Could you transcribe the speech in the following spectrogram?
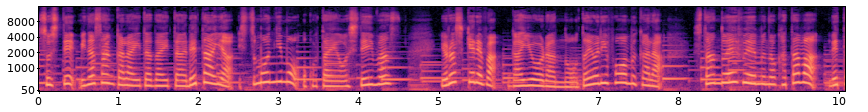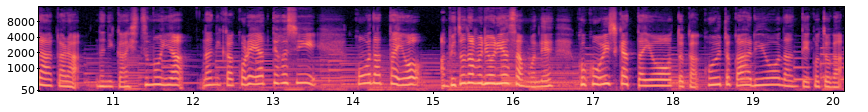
そして皆さんからいただいたレターや質問にもお答えをしています。よろしければ概要欄のお便りフォームからスタンド FM の方はレターから何か質問や何かこれやってほしいこうだったよあベトナム料理屋さんもねここ美味しかったよとかこういうとこあるよなんてことが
